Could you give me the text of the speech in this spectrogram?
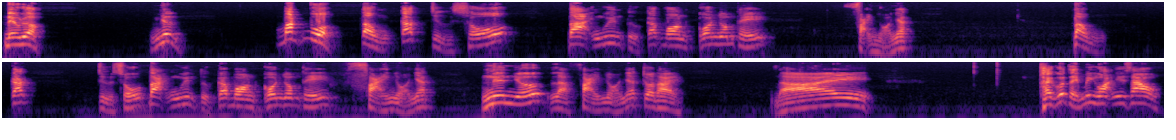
Đều được. Nhưng bắt buộc tổng các chữ số tại nguyên tử carbon có nhóm thế phải nhỏ nhất. Tổng các chữ số tại nguyên tử carbon có nhóm thế phải nhỏ nhất. Nên nhớ là phải nhỏ nhất cho thầy. Đấy. Thầy có thể minh họa như sau.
